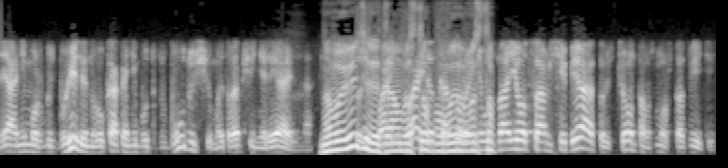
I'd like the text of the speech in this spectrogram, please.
э, они, может быть, были, но как они будут в будущем, это вообще нереально. Но вы То есть видели, Бай- там выступ- Байден, вы- выступ- не узнает сам себя, то есть что он там сможет ответить?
